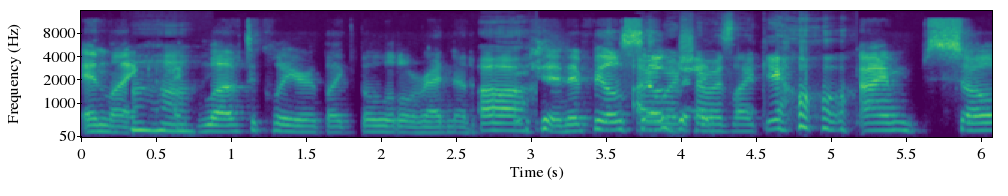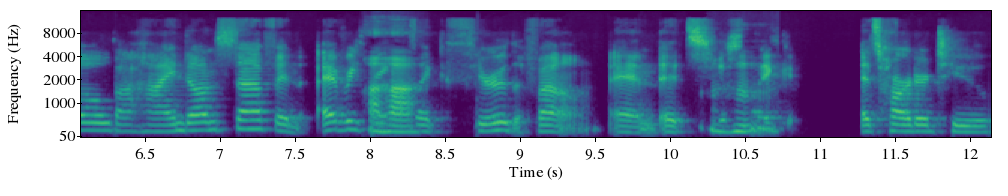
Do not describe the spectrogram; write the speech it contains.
and like mm-hmm. I love to clear like the little red notification. Uh, it feels so. I wish good. I was like you. I'm so behind on stuff, and everything's uh-huh. like through the phone, and it's just mm-hmm. like it's harder to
